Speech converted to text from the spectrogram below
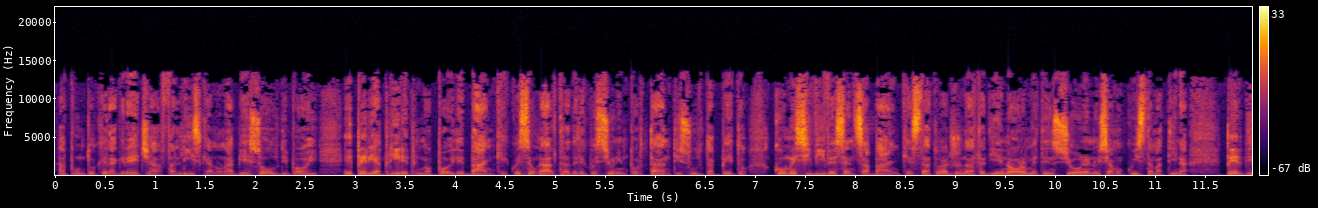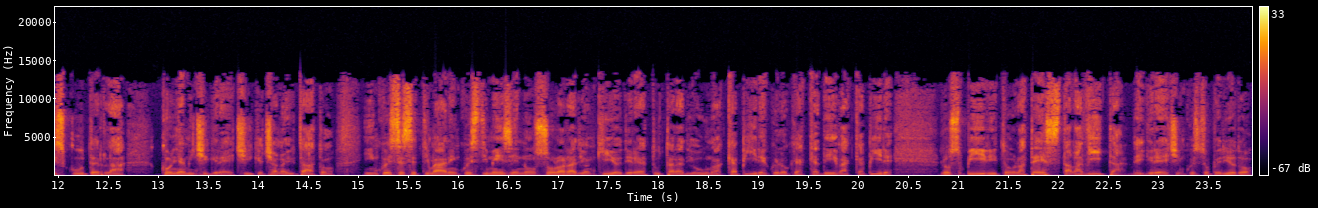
appunto che la Grecia fallisca, non abbia i soldi poi e per riaprire prima o poi le banche, questa è un'altra delle questioni importanti sul tappeto, come si vive senza banche, è stata una giornata di enorme enorme tensione. Noi siamo qui stamattina per discuterla con gli amici greci che ci hanno aiutato in queste settimane, in questi mesi e non solo a Radio Anch'io, direi a tutta Radio 1 a capire quello che accadeva, a capire lo spirito, la testa, la vita dei greci in questo periodo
